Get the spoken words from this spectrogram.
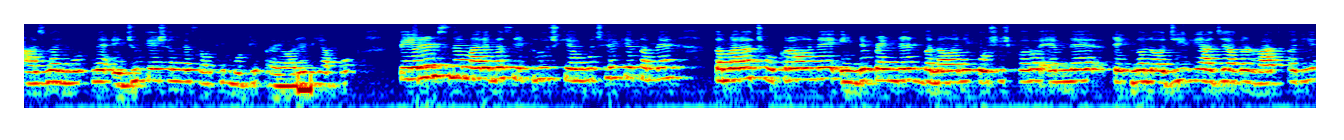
આજના યુથને એજ્યુકેશનને સૌથી મોટી પ્રાયોરિટી આપો. પેરેન્ટ્સને મારે બસ એટલું જ કહેવું છે કે તમે તમારા છોકરાઓને ઇન્ડિપેન્ડન્ટ બનાવવાની કોશિશ કરો. એમને ટેકનોલોજીની આજે આગળ વાત કરીએ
